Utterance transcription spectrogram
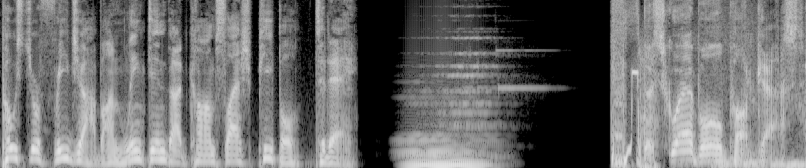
Post your free job on linkedin.com/people slash people today. The Square Ball Podcast.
